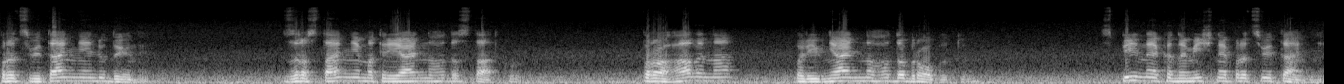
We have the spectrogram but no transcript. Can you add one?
Процвітання людини. Зростання матеріального достатку. Прогалина порівняльного добробуту спільне економічне процвітання.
